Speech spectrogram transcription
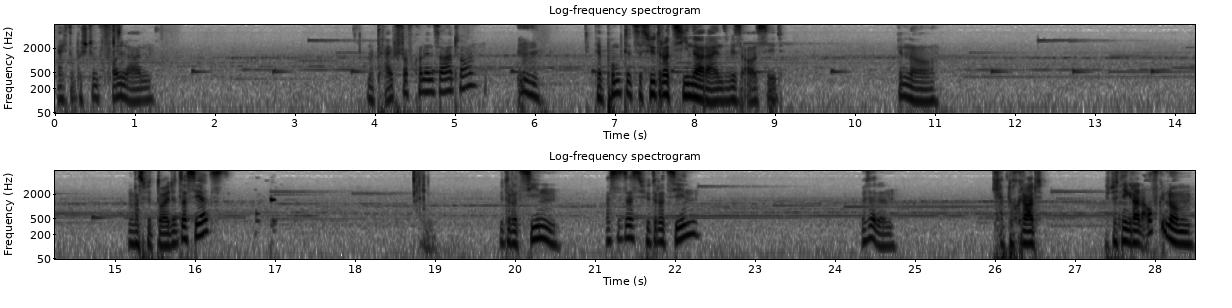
Das ich doch bestimmt vollladen. Ein Treibstoffkondensator. Der pumpt jetzt das Hydrazin da rein, so wie es aussieht. Genau. Und was bedeutet das jetzt? Hydrazin. Was ist das? Hydrazin? Wo ist er denn? Ich hab doch gerade... Ich hab das Ding gerade aufgenommen.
